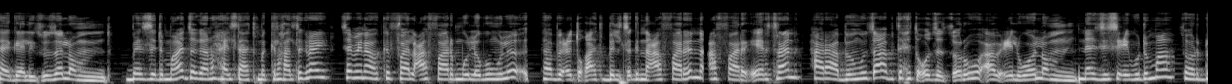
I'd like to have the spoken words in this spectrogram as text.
ተገሊፁ ዘሎ በዚ ድማ ጀጋኑ ሓይልታት ምክልኻል ትግራይ ሰሜናዊ ክፋል ዓፋር ሙሉእ ብሙሉእ ካብ ዕጡቓት ብልጽግና ዓፋርን ዓፋር ኤርትራን ሓራ ብምውጻእ ኣብ ትሕቲ ቁጽጽሩ ኣብዒልዎ ኣሎ። ነዚ ስዒቡ ድማ ሶርዶ፣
